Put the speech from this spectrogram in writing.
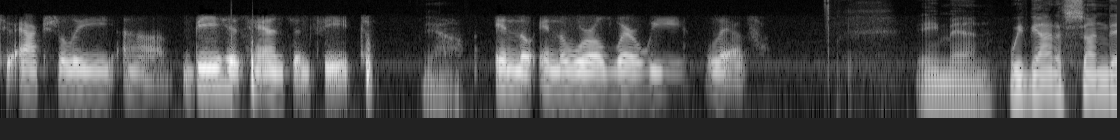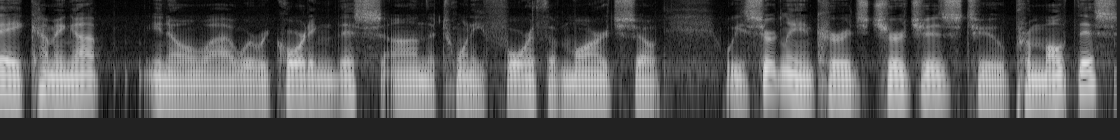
to actually uh, be His hands and feet Yeah. in the in the world where we live. Amen. We've got a Sunday coming up. You know, uh, we're recording this on the 24th of March, so we certainly encourage churches to promote this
